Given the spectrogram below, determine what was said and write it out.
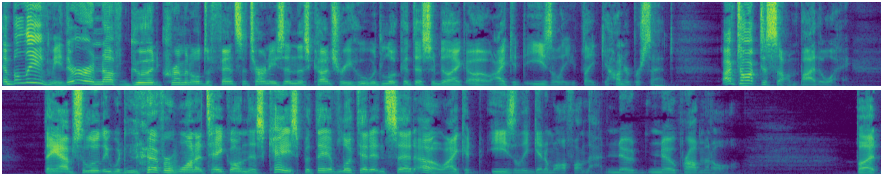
And believe me, there are enough good criminal defense attorneys in this country who would look at this and be like, oh, I could easily, like 100%. I've talked to some, by the way. They absolutely would never want to take on this case, but they have looked at it and said, oh, I could easily get him off on that. No, no problem at all. But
